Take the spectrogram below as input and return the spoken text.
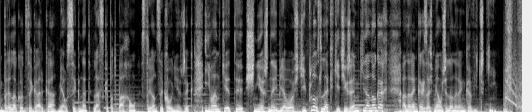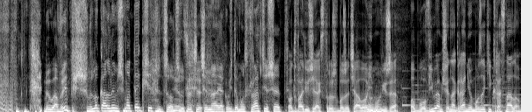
brelok od zegarka, miał sygnet, laskę pod pachą, stojący kołnierzyk i mankiety śnieżnej białości, plus lekkie ciżemki na nogach, a na rękach zaś miał zielone rękawiczki. Była wypsz w lokalnym szmateksie, czy co? Nie, czy, czy na jakąś demonstrację szedł? Odwalił się jak stróż w Boże Ciało i Mhm. mówi, że obłowiłem się na graniu muzyki krasnalom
